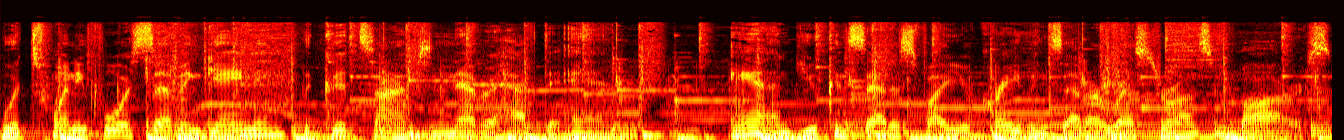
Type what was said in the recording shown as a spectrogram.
With 24 7 gaming, the good times never have to end. And you can satisfy your cravings at our restaurants and bars.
